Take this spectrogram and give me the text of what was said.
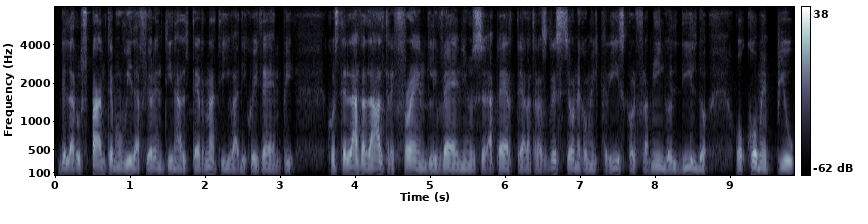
della ruspante movida fiorentina alternativa di quei tempi, costellata da altre friendly venues aperte alla trasgressione come il Crisco, il Flamingo, il Dildo o come più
